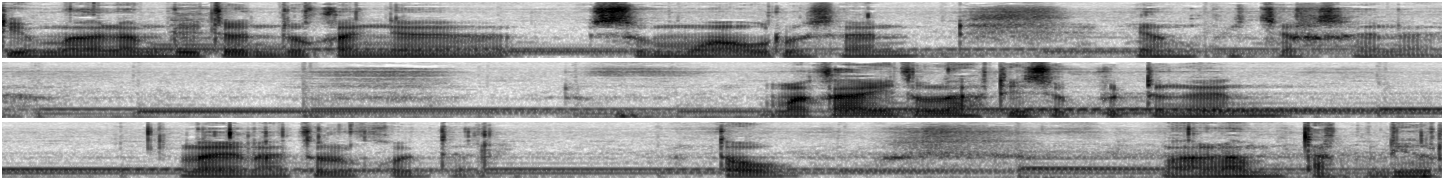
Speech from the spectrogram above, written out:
di malam ditentukannya semua urusan yang bijaksana maka itulah disebut dengan Lailatul Qadar atau malam takdir.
